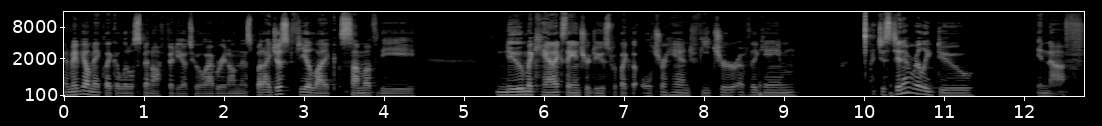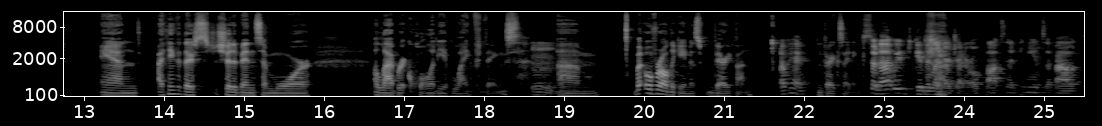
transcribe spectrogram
And maybe I'll make like a little spin-off video to elaborate on this, but I just feel like some of the new mechanics they introduced with like the Ultra Hand feature of the game it just didn't really do enough. And I think that there should have been some more elaborate quality of life things. Mm. Um, but overall, the game is very fun Okay. and very exciting. So now that we've given like our general thoughts and opinions about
